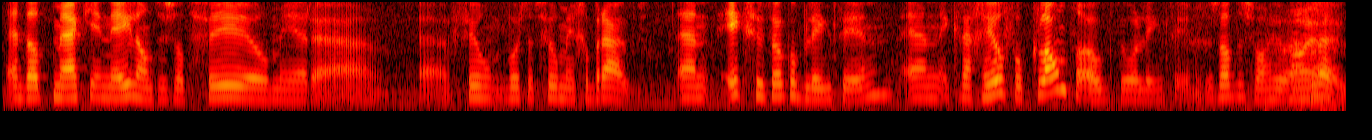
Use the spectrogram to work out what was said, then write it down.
en dat merk je in Nederland, is dat veel meer, eh, eh, veel, wordt het veel meer gebruikt. En ik zit ook op LinkedIn en ik krijg heel veel klanten ook door LinkedIn. Dus dat is wel heel Oh erg ja. leuk.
